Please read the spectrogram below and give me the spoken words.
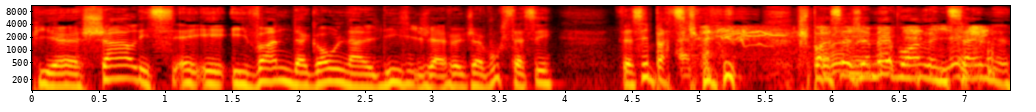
Puis euh, Charles et, Yvonne de Gaulle dans le lit, j'avoue que c'est assez, c'est assez particulier. Je pensais jamais voir une scène,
